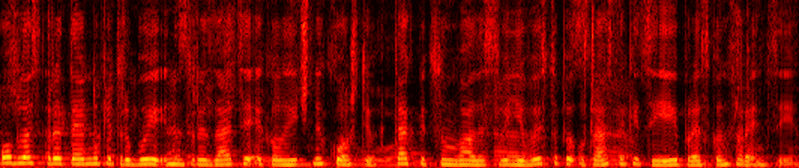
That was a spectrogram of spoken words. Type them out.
Область ретельно потребує інвентаризації екологічних коштів. Так підсумували свої виступи учасники цієї прес-конференції.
